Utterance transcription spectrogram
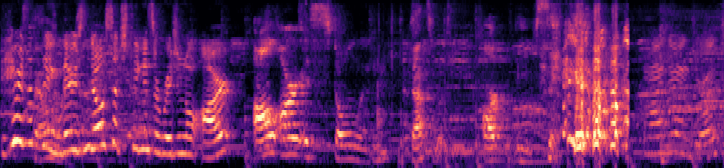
Here's the thing, there's no such thing as original art. All art is stolen. That's what art thieves say. Am I doing drugs?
